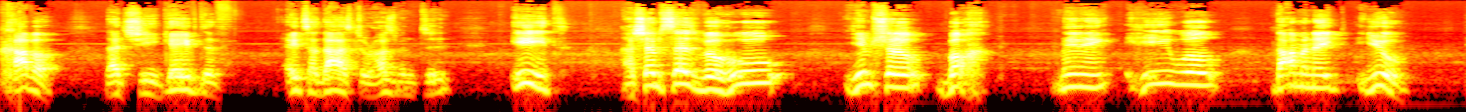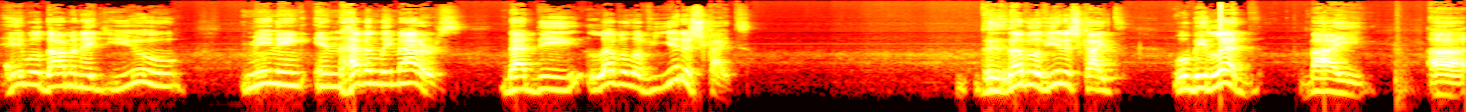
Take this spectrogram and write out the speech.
Chava that she gave the Eitz Hadas to her husband to eat. Hashem says, "V'hu yimshel boch," meaning He will dominate you. He will dominate you, meaning in heavenly matters. That the level of Yiddishkeit the level of Yiddishkeit will be led by uh,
